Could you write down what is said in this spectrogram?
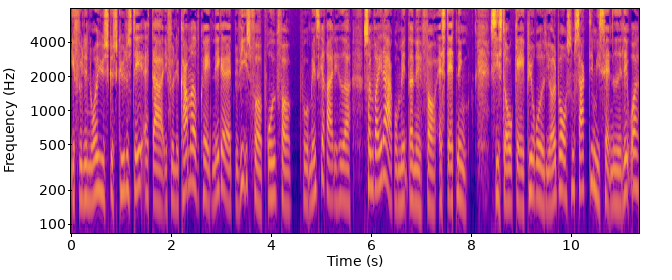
Ifølge Nordjyske skyldes det, at der ifølge kammeradvokaten ikke er et bevis for brud for på menneskerettigheder, som var et af argumenterne for erstatning. Sidste år gav byrådet i Aalborg som sagt de mishandlede elever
